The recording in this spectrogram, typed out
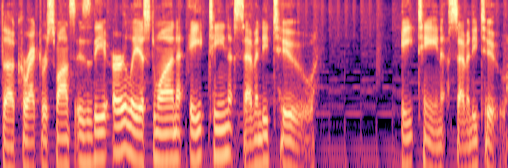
The correct response is the earliest one, 1872. 1872.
